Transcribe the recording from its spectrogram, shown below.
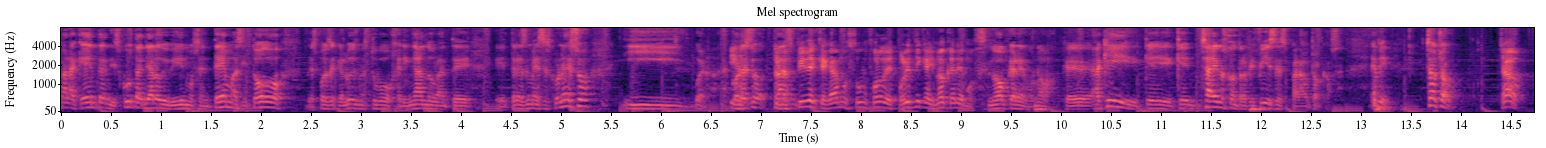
para que entren, discutan, ya lo dividimos en temas y todo, después de que Luis me estuvo jeringando durante eh, tres meses con eso y bueno, por eso y nos piden que hagamos un foro de política y no queremos. no queremos, no, que aquí, que, que Chairos contra es para otra cosa. En fin, chao, chao. Chao.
